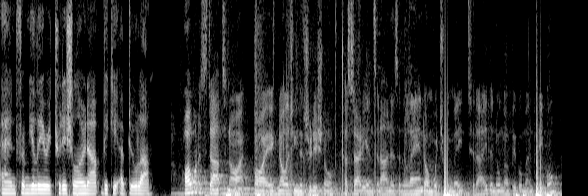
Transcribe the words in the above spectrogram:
and from Yeelirrie traditional owner Vicky Abdullah. I want to start tonight by acknowledging the traditional custodians and owners of the land on which we meet today, the Noongar Bibbulmun people,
